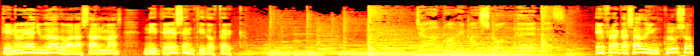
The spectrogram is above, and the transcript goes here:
que no he ayudado a las almas ni te he sentido cerca. Ya no hay más condenas. He fracasado incluso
